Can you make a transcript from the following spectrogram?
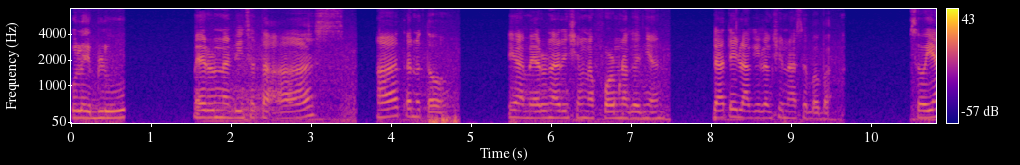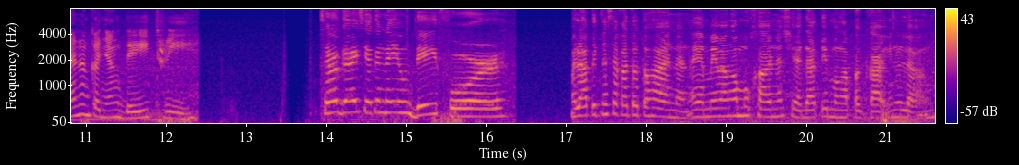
kulay blue. Meron na din sa taas. At ano to? Yeah, meron na rin siyang na-form na ganyan. Dati lagi lang siya nasa baba. So, yan ang kanyang day 3. So, guys, ito na yung day 4. Malapit na sa katotohanan. Ayan, may mga mukha na siya. Dati mga pagkain lang.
